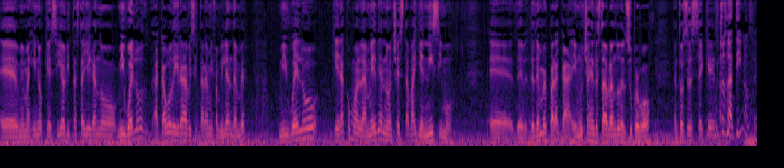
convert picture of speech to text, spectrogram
Eh, me imagino que sí, ahorita está llegando mi vuelo. Acabo de ir a visitar a mi familia en Denver. Mi vuelo, que era como a la medianoche, estaba llenísimo eh, de, Denver para acá. Y mucha gente estaba hablando del Super Bowl. Entonces sé que... Muchos latinos, ¿eh?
